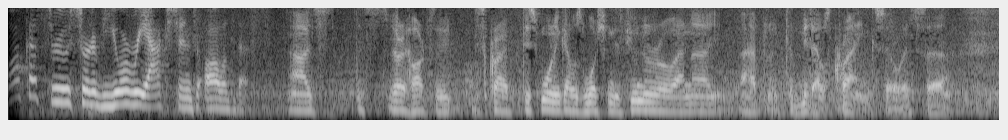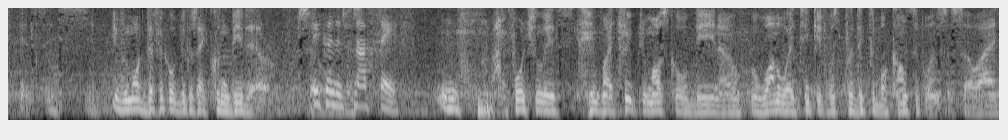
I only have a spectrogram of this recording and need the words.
Walk us through sort of your reaction to all of this. Uh, it's, it's very hard to describe. This morning I was watching the funeral and uh, I have to admit I was crying. So it's, uh, it's, it's even more difficult because I couldn't be there. So because it's just- not safe. Unfortunately, it's, my trip to Moscow will be, you know, a one-way ticket with predictable consequences. So I,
